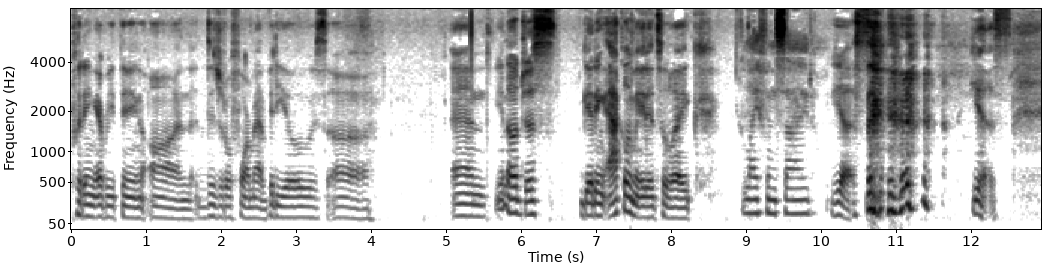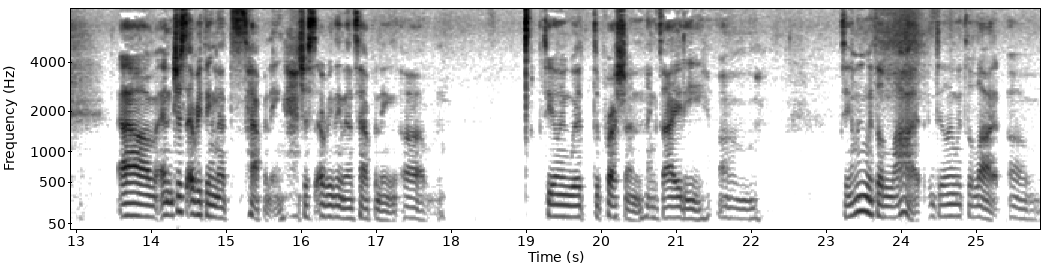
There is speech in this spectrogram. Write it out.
putting everything on digital format videos, uh, and, you know, just getting acclimated to like, Life inside. Yes. yes. Um, and just everything that's happening. Just everything that's happening. Um, dealing with depression, anxiety, um, dealing with a lot. Dealing with a lot. Um,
